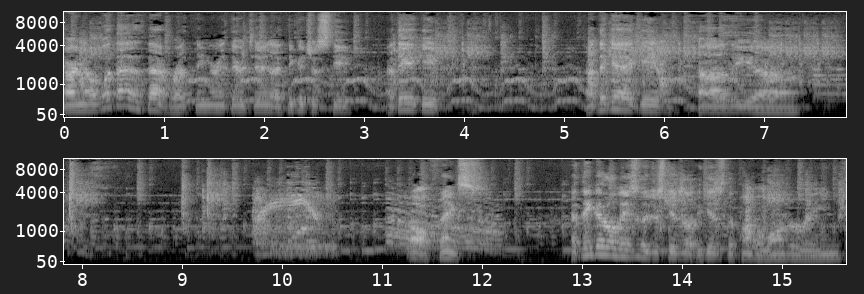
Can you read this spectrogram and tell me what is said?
Alright, now what that that red thing right there did, I think it just gave, I think it gave, I think it gave, uh, the, uh, oh, thanks. I think it'll basically just gives, it gives the pump a longer range.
